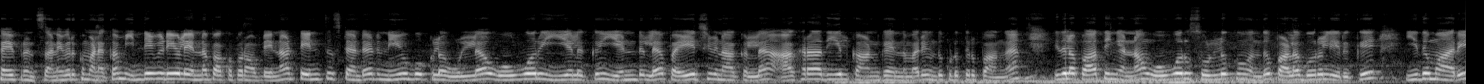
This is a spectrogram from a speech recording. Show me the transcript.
ஹை ஃப்ரெண்ட்ஸ் அனைவருக்கும் வணக்கம். இந்த வீடியோவில் என்ன பார்க்க போகிறோம் அப்படின்னா டென்த்து ஸ்டாண்டர்ட் நியூ புக்கில் உள்ள ஒவ்வொரு இயலுக்கும் எண்டில் பயிற்சி வினாக்களில் அகராதியில் காண்க இந்த மாதிரி வந்து கொடுத்துருப்பாங்க. இதில் பார்த்தீங்கன்னா ஒவ்வொரு சொல்லுக்கும் வந்து பல பொருள் இருக்குது இது மாதிரி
